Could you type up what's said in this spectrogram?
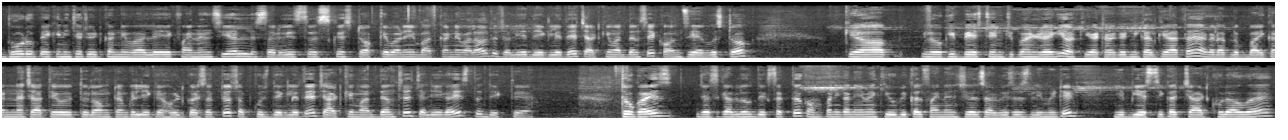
दो रुपए के नीचे ट्रेड करने वाले एक फाइनेंशियल सर्विसेज़ के स्टॉक के बारे में बात करने वाला हो। तो चलिए देख लेते हैं चार्ट के माध्यम से कौन सी है वो स्टॉक क्या आप लोगों की बेस्ट एंट्री पॉइंट रहेगी और क्या टारगेट निकल के आता है। अगर आप लोग बाई करना चाहते हो तो लॉन्ग टर्म के लिए क्या होल्ड कर सकते हो, सब कुछ देख लेते हैं चार्ट के माध्यम से। चलिए गाइज़ तो देखते हैं। तो गाइज़ जैसे कि आप लोग देख सकते हो कंपनी का नेम है क्यूबिकल फाइनेंशियल सर्विसेज़ लिमिटेड ये बीएससी का चार्ट खुला हुआ है।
